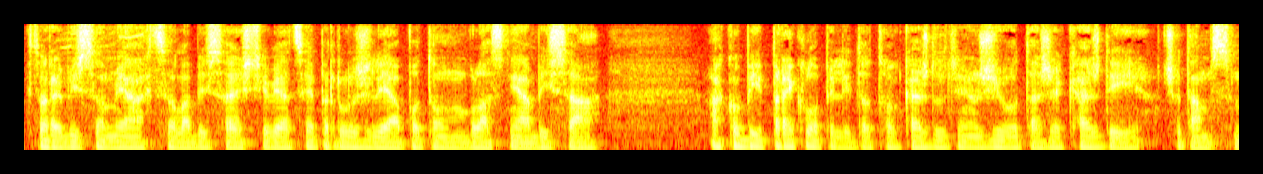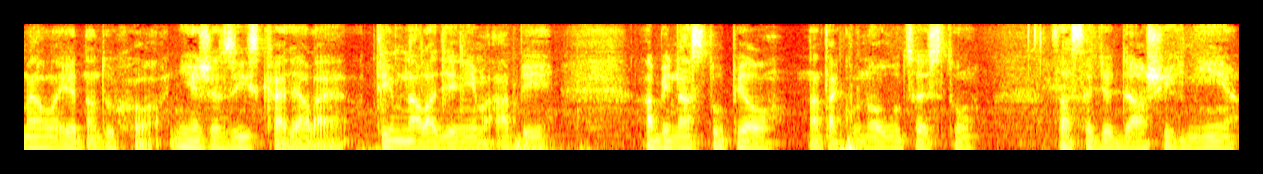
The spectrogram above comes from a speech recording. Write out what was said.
ktoré by som ja chcel, aby sa ešte viacej predlžili a potom vlastne, aby sa akoby preklopili do toho každodenného života, že každý, čo tam smel, jednoducho nie že získať, ale tým naladením, aby aby nastúpil na takú novú cestu zase do ďalších dní.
